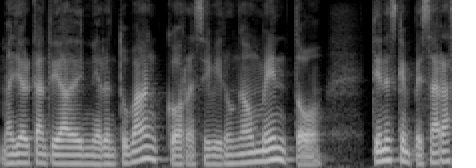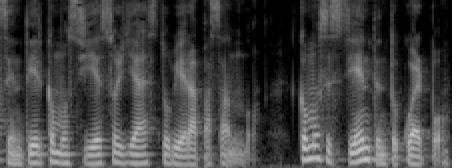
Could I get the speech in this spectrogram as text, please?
mayor cantidad de dinero en tu banco, recibir un aumento, tienes que empezar a sentir como si eso ya estuviera pasando. ¿Cómo se siente en tu cuerpo?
